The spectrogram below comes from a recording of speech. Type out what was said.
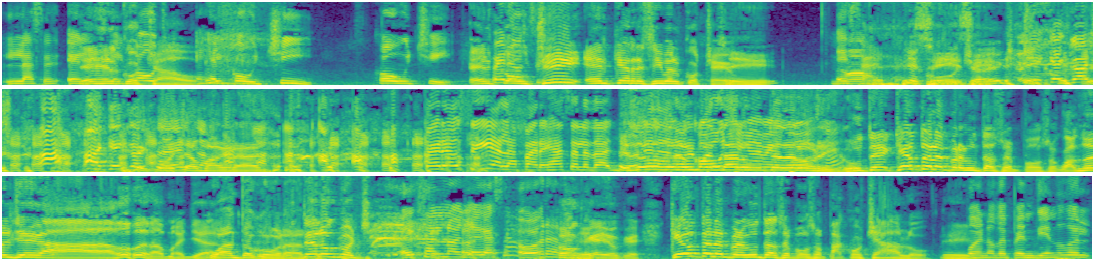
La Es el coach coachao. es el coachí. Coachí. El Pero coachí, el que recibe el cocheo. Sí. No. Exacto. Qué Sí, cocha, sí. ¿eh? ¿Qué coach? ¿Qué Qué coach cocha más grande. Pero sí, a las parejas se le da. Yo Eso le he lo inventaron ustedes los esposo. ricos. Usted, ¿Qué usted le pregunta a su esposo cuando él llega a las de la mañana? ¿Cuánto cobraste? Usted lo cochea. Es que él no llega a esa hora. ¿no? Ok, ok. ¿Qué usted le pregunta a su esposo para cocharlo? Sí. Bueno, dependiendo del-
